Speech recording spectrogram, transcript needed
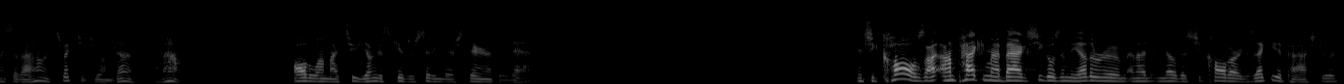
I said, I don't expect you to. I'm done. I'm out. All the while, my two youngest kids are sitting there staring at their dad. And she calls, I, am packing my bags. She goes in the other room, and I didn't know this. She called our executive pastor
